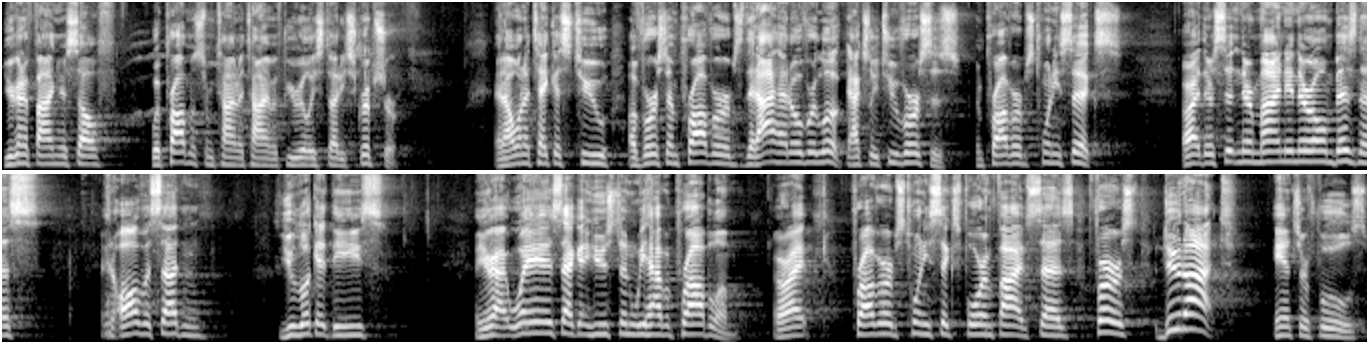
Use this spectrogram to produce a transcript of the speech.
you're going to find yourself with problems from time to time if you really study Scripture. And I want to take us to a verse in Proverbs that I had overlooked, actually, two verses in Proverbs 26. All right, they're sitting there minding their own business, and all of a sudden, you look at these and you're like, wait a second, Houston, we have a problem. All right, Proverbs 26, 4 and 5 says, First, do not Answer fools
